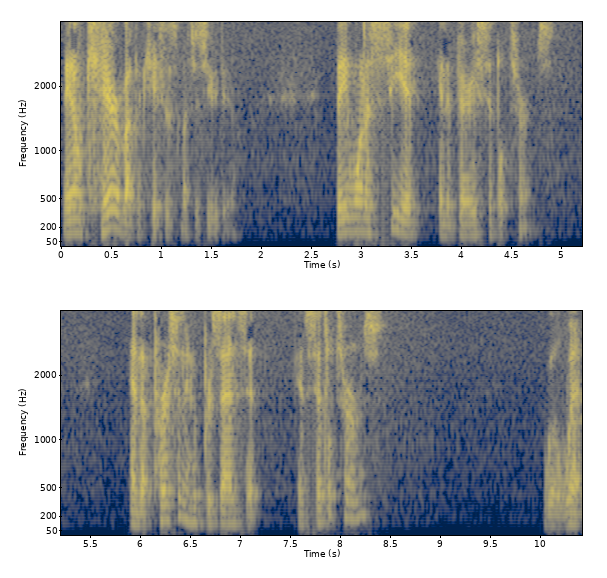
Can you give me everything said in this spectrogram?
They don't care about the case as much as you do. They want to see it in very simple terms. And the person who presents it in simple terms will win.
